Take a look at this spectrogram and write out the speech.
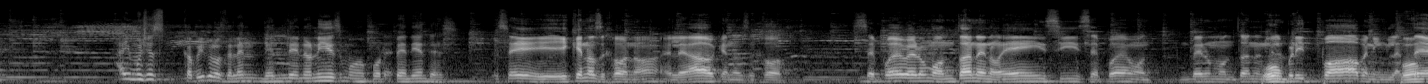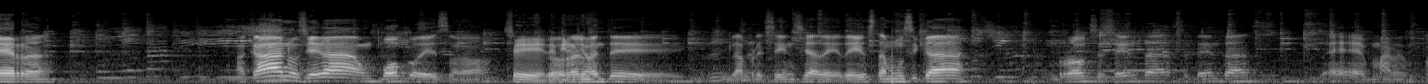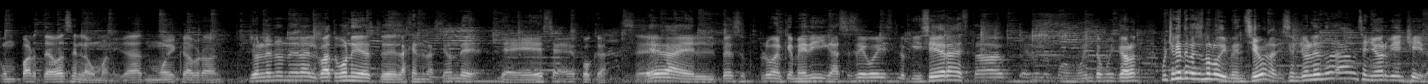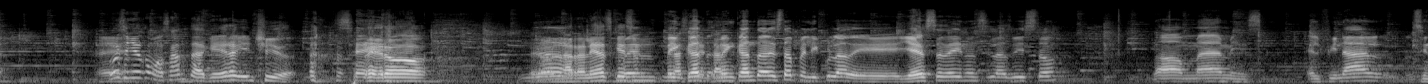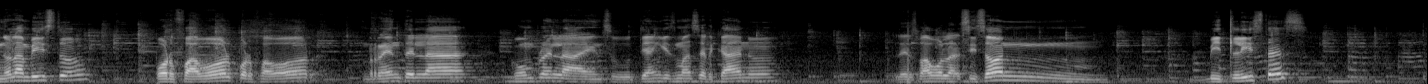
Hay muchos capítulos del, len- del lenonismo por pendientes. Sí, y qué nos dejó, ¿no? El legado que nos dejó. Se puede ver un montón en Oasis, se puede ver un montón en el. Britpop, en Inglaterra. Acá nos llega un poco de eso, ¿no? Sí, Pero realmente la presencia de, de esta música rock 60, 70, eh, comparte aguas en la humanidad, muy cabrón. John Lennon era el Bad Bunny de, la generación de, de esa época. Sí. Era el peso pluma, el que me digas. Ese güey lo que hiciera estaba en un momento muy cabrón. Mucha gente a veces no lo dimensiona. Dicen, John Lennon era un señor bien chido. Eh, Un señor como Santa, que era bien chido. sí. Pero, pero la realidad es que me, es un me encanta, me encanta esta película de Yesterday, no sé si la has visto. No mames. El final, si no la han visto, por favor, por favor, réntenla, cómprenla en su tianguis más cercano. Les va a volar. Si son bitlistas,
